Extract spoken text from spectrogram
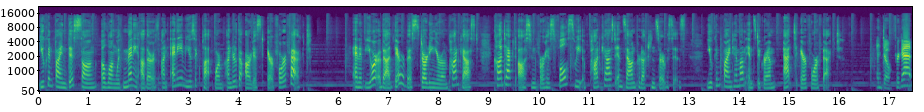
You can find this song, along with many others, on any music platform under the artist Air for Effect. And if you're a bad therapist starting your own podcast, contact Austin for his full suite of podcast and sound production services. You can find him on Instagram at Air for Effect. And don't forget,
